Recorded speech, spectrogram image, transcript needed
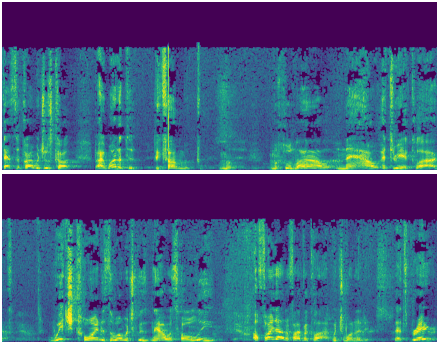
That's the coin which was caught. I wanted to become mechulal now at three o'clock. Which coin is the one which now is holy? I'll find out at five o'clock which one it is. That's breira.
